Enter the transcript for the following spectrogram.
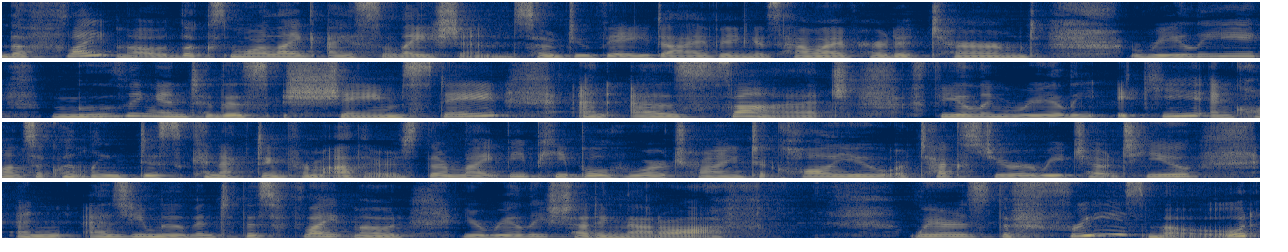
The flight mode looks more like isolation. So, duvet diving is how I've heard it termed. Really moving into this shame state, and as such, feeling really icky and consequently disconnecting from others. There might be people who are trying to call you or text you or reach out to you, and as you move into this flight mode, you're really shutting that off. Whereas the freeze mode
